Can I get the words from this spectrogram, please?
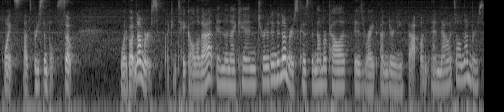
points. That's pretty simple. So what about numbers? Well, I can take all of that and then I can turn it into numbers because the number palette is right underneath that one and now it's all numbers.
